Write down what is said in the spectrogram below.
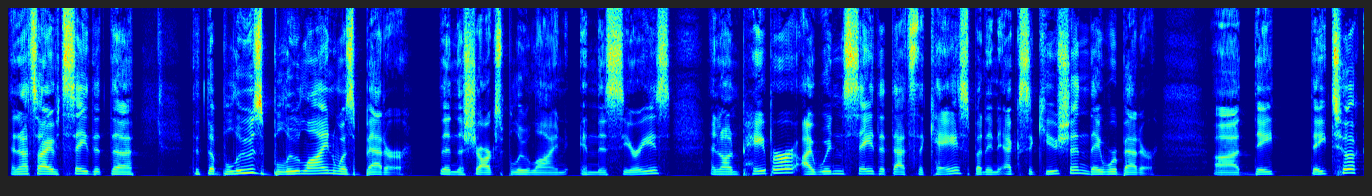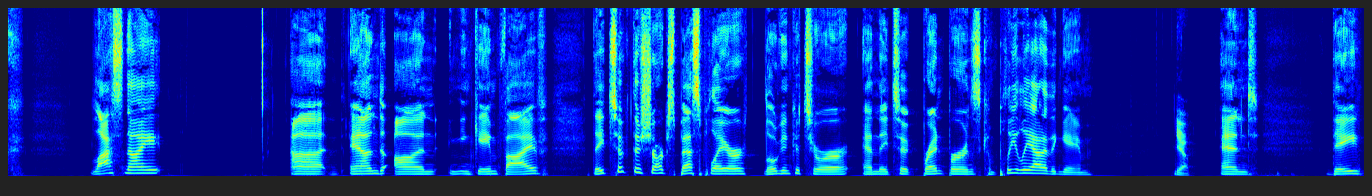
and that's why I would say that the that the Blues blue line was better than the Sharks blue line in this series. And on paper, I wouldn't say that that's the case, but in execution, they were better. Uh, they they took last night uh, and on in Game Five, they took the Sharks' best player, Logan Couture, and they took Brent Burns completely out of the game Yeah. and they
